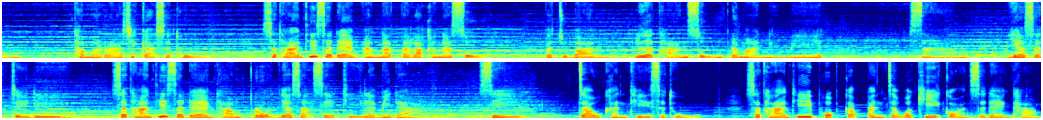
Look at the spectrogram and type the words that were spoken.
2. ธรรมราชิกาสถูปสถานที่แสดงอนัตตลกนสูตร ปัจจุบันเหลือฐานสูงประมาณ 1 เมตร 3. ยะสะเจดี สถานที่แสดงธรรมโปรดยะสะเศรษฐีและบิดา 4. เจ้าคันธีสถูป สถานที่พบกับปัญจวัคคีก่อนแสดงธรรม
